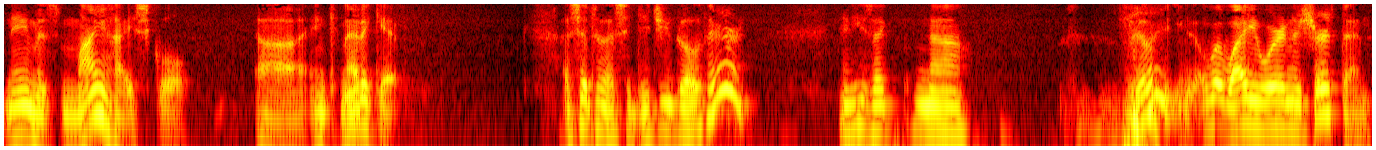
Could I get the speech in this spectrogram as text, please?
name as my high school uh, in Connecticut. I said to him, I said, "Did you go there?" And he's like, "Nah." really? Why are you wearing a shirt then?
